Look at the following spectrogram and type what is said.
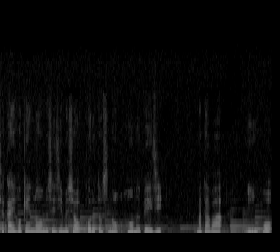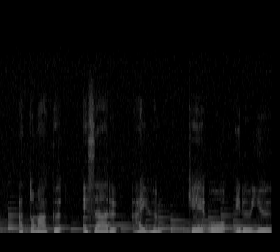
社会保険労務士事務所コルトスのホームページまたは info アットマーク sr koluts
